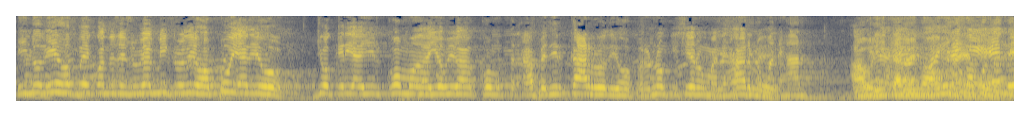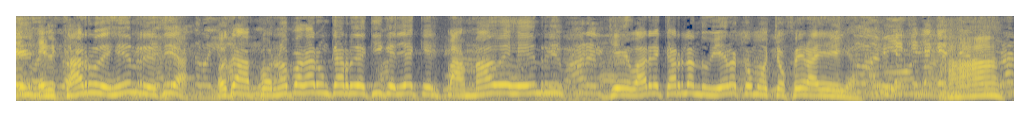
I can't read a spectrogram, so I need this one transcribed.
Y no dijo, pues, cuando se subió al micro, dijo, puya, dijo, yo quería ir cómoda, yo iba a, a pedir carro, dijo, pero no quisieron manejarme. Manejar. Ahorita vengo a El carro de Henry decía. O sea, por no pagar un carro de aquí, quería que el pasmado de Henry llevara el carro y la anduviera como chofer a ella. Ajá.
